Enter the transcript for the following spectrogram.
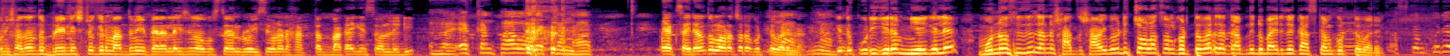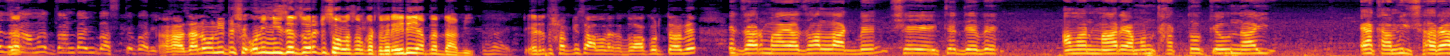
উনি সাধারণত ব্রেন স্ট্রোকের মাধ্যমে প্যারালাইসিস অবস্থান রয়েছে ওনার হাতটা বাঁকাই গেছে অলরেডি হ্যাঁ একখান পাও আর একখান হাত। এক সাইডে তো লড়াচড়া করতে পারে না। কিন্তু কুড়ি গ্রাম নিয়ে গেলে মনে হচ্ছে যে যেন স্বাভাবিকভাবে একটু চলাচল করতে পারে যাতে আপনি একটু বাইরে যে কাজ কাম করতে পারেন। কাজকাম করে যেন আমার জানটা আমি বাঁচতে পারি। হ্যাঁ জানো উনি একটু উনি নিজের জোরে একটু চলাচল করতে পারে এইটাই আপনার দাবি। হ্যাঁ। এটা তো সবকিছু আল্লাহ দোয়া করতে হবে। যার মায়া লাগবে সে এইতে দেবে। আমার মার এমন থাকতো কেউ নাই এক আমি ছাড়া।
